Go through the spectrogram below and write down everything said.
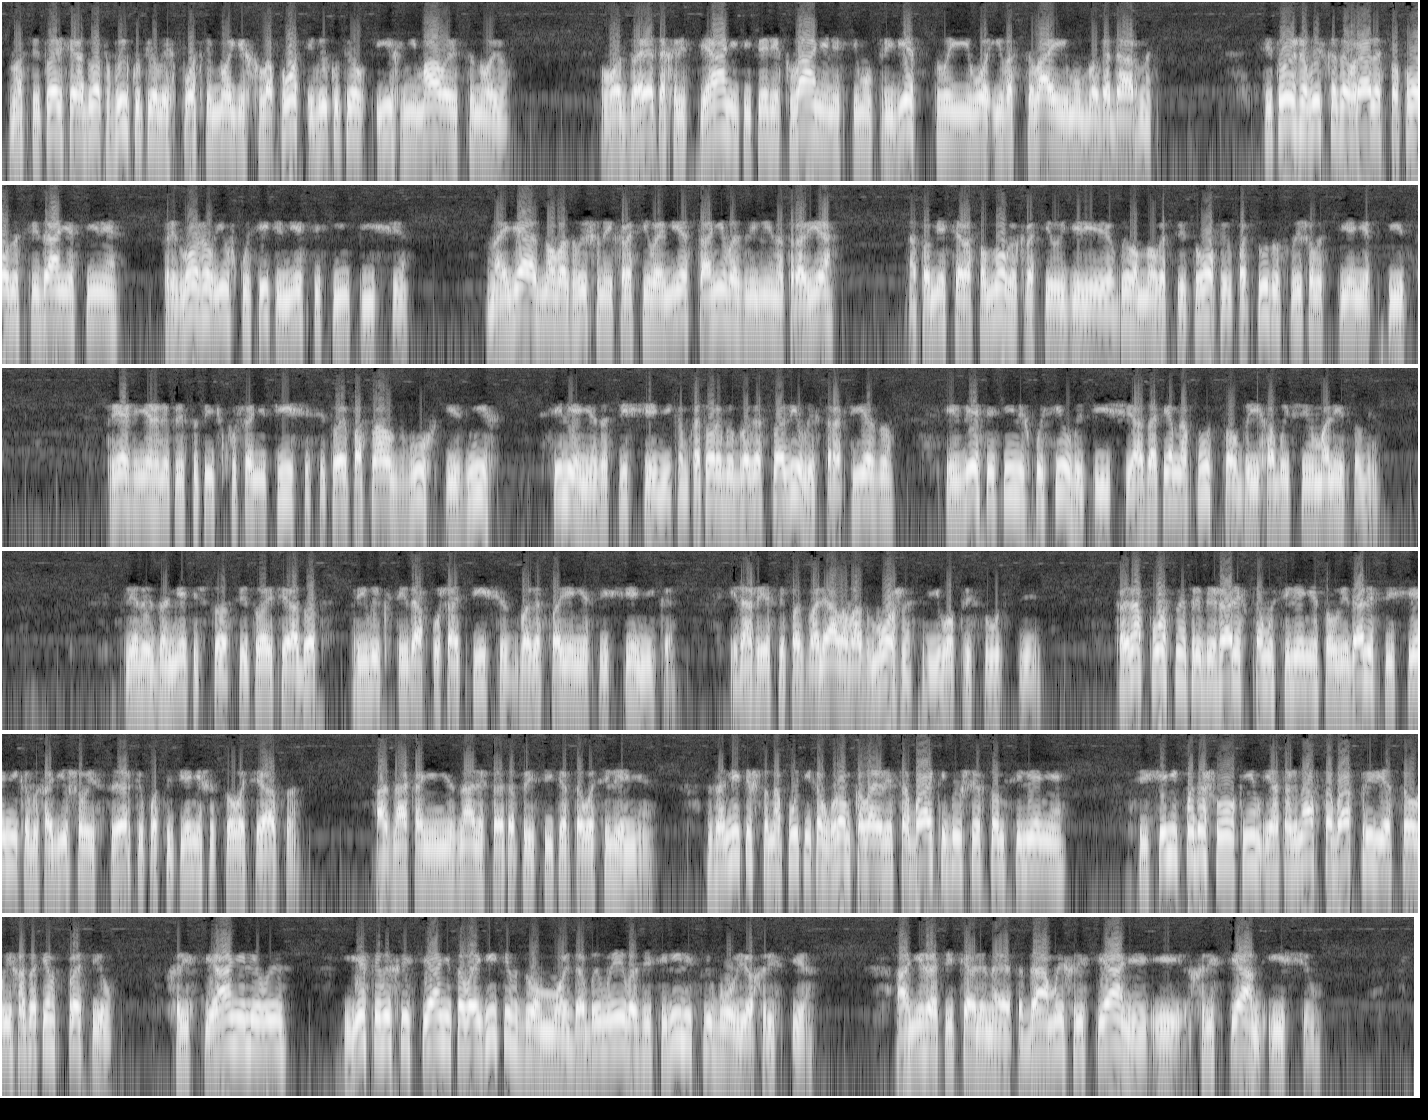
Но святой Феодот выкупил их после многих хлопот и выкупил их немалою ценою. Вот за это христиане теперь и кланялись ему, приветствуя его и воссылая ему благодарность. Святой же, высказав радость по поводу свидания с ними, предложил им вкусить вместе с ним пищи. Найдя одно возвышенное и красивое место, они возлегли на траве. На том месте росло много красивых деревьев, было много цветов, и повсюду слышалось пение птиц. Прежде нежели приступить к вкушению пищи, святой послал двух из них в селение за священником, который бы благословил их трапезу, и вместе с ними вкусил бы пищи, а затем напутствовал бы их обычными молитвами. Следует заметить, что святой Феодот привык всегда вкушать пищу с благословения священника, и даже если позволяла возможность в его присутствии. Когда постные приближались к тому селению, то увидали священника, выходившего из церкви после пения шестого часа. Однако они не знали, что это пресвитер того селения. Заметив, что на путников громко лаяли собаки, бывшие в том селении, священник подошел к ним и, отогнав собак, приветствовал их, а затем спросил, «Христиане ли вы? Если вы христиане, то войдите в дом мой, дабы мы возвеселились любовью о Христе». Они же отвечали на это, «Да, мы христиане и христиан ищем».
